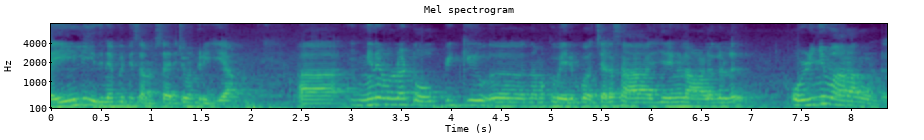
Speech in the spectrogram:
ഡെയിലി ഇതിനെപ്പറ്റി സംസാരിച്ചുകൊണ്ടിരിക്കുക ഇങ്ങനെയുള്ള ടോപ്പിക്ക് നമുക്ക് വരുമ്പോൾ ചില സാഹചര്യങ്ങളിൽ ആളുകൾ ഒഴിഞ്ഞു മാറാറുമുണ്ട്.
